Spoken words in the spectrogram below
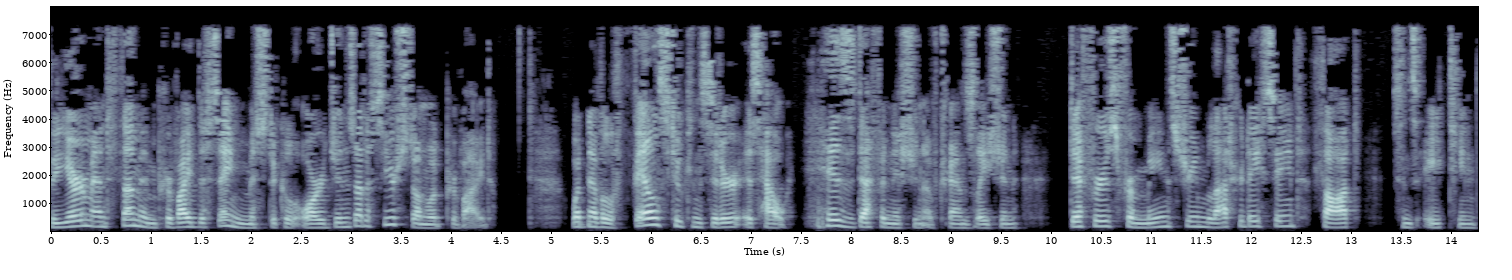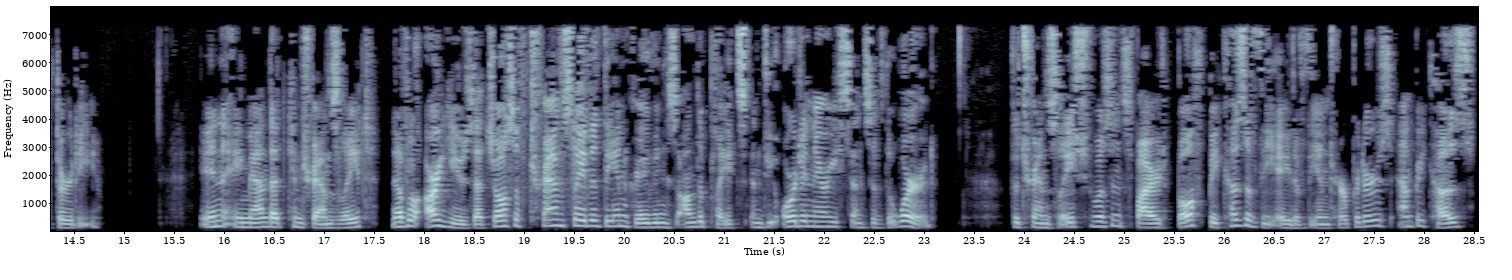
The Urim and Thummim provide the same mystical origins that a seer stone would provide. What Neville fails to consider is how his definition of translation differs from mainstream Latter-day Saint thought since 1830. In A Man That Can Translate, Neville argues that Joseph translated the engravings on the plates in the ordinary sense of the word. The translation was inspired both because of the aid of the interpreters and because,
